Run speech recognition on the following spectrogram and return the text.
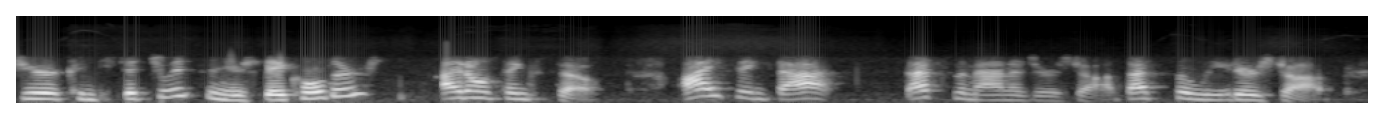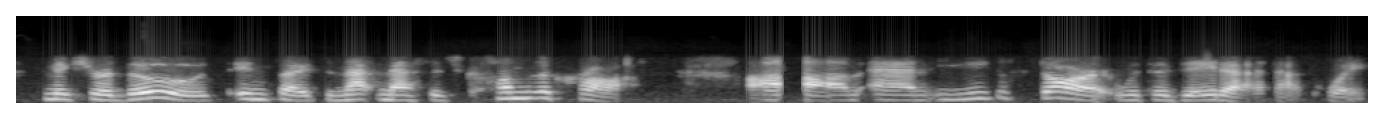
to your constituents and your stakeholders? I don't think so. I think that that's the manager's job. That's the leader's job to make sure those insights and that message comes across. Um, and you need to start with the data at that point.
